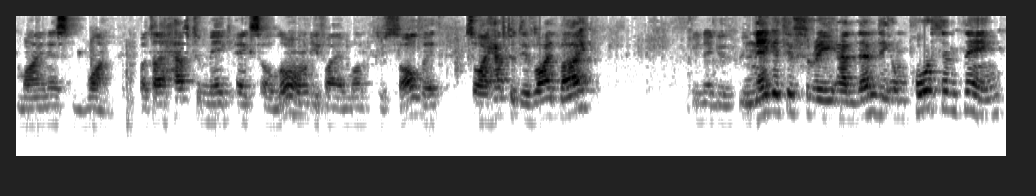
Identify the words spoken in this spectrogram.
minus 1. But I have to make x alone if I want to solve it. So I have to divide by negative three. negative 3 and then the important thing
